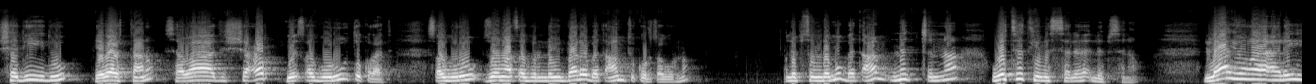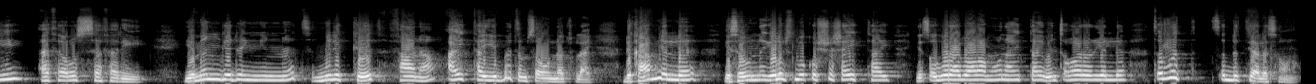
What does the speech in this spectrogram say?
ሸዲዱ የበረታ ነው። ሰባድ ሸዕር የፀጉሩ ጥቁረት ፀጉሩ ዞማ ፀጉር እንደሚባለው በጣም ጥቁር ፀጉር ነው። ልብሱም ደግሞ በጣም ነጭና ወተት የመሰለ ልብስ ነው። لا يرى عليه أثر السفر የመንገደኝነት ምልክት ፋና አይታይበትም ሰውነቱ ላይ ድካም የለ የልብስ መቆሸሽ አይታይ የፀጉር አቧራ መሆን አይታይ መንጨባረር የለ ጥርት ጽድት ያለ ሰው ነው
